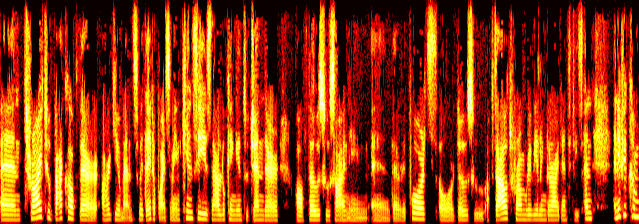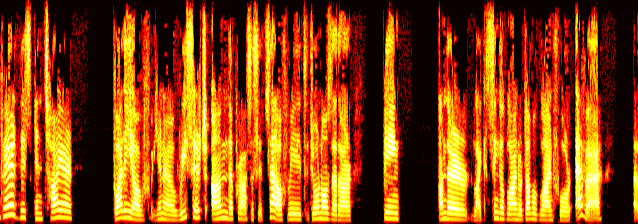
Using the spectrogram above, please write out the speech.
and try to back up their arguments with data points. I mean, Quincey is now looking into gender of those who sign in uh, their reports or those who opt out from revealing their identities. And and if you compare this entire body of you know research on the process itself with journals that are being under like single blind or double blind forever, uh,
